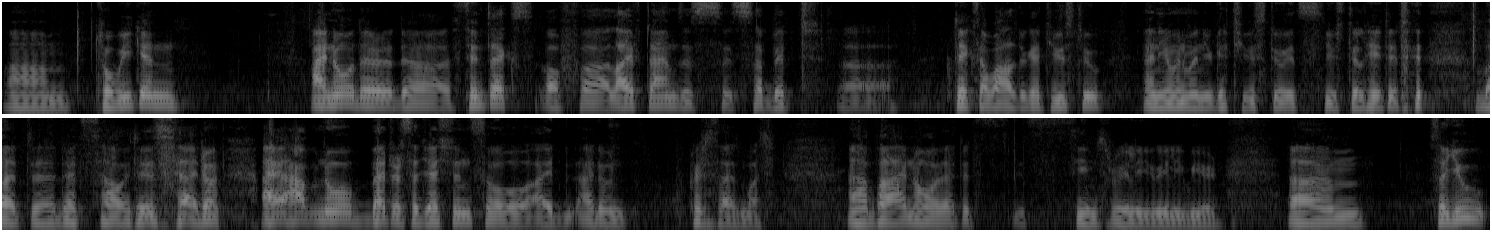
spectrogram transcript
Um, so we can, I know the, the syntax of uh, lifetimes is, is a bit, uh, takes a while to get used to. And even when you get used to it, you still hate it. but uh, that's how it is. I don't, I have no better suggestions, so I, I don't criticize much. Uh, but I know that it's, it seems really, really weird. Um, so you,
